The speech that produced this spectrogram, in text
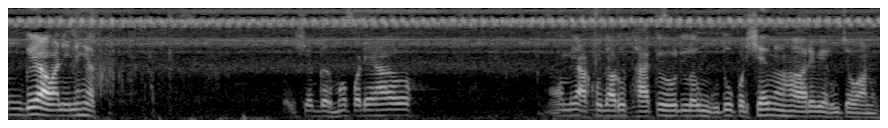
ઊંઘે આવવાની નહીં પૈસા ઘરમાં પડ્યા હા અમે આખો દાડો થાક્યો એટલે ઊંઘું તો પડશે ને, હારે વહેલું જવાનું.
